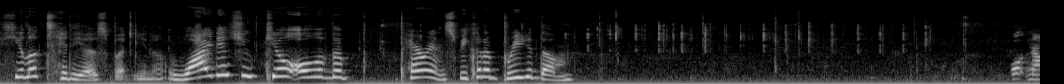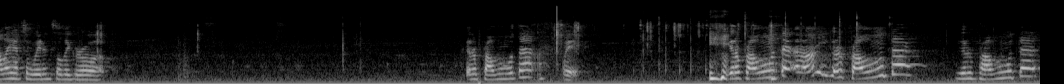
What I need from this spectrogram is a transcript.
he looked hideous, but you know. Why did you kill all of the parents? We could have breeded them. Well, now they have to wait until they grow up. Got a problem with that? Wait. You got a problem with that? Huh? You got a problem with that? You got a problem with that?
